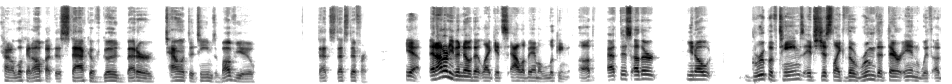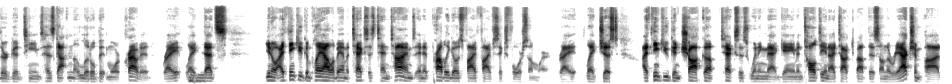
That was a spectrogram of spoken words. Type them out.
kind of looking up at this stack of good, better, talented teams above you, that's that's different. Yeah, and I don't even know that like it's Alabama looking up at this other, you know, group of teams. It's just like the room that they're in with other good teams has gotten a little bit more crowded, right? Like mm-hmm. that's you know, I think you can play Alabama, Texas 10 times and it probably goes five, five, six, four somewhere, right? Like just I think you can chalk up Texas winning that game. And Talty and I talked about this on the reaction pod.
